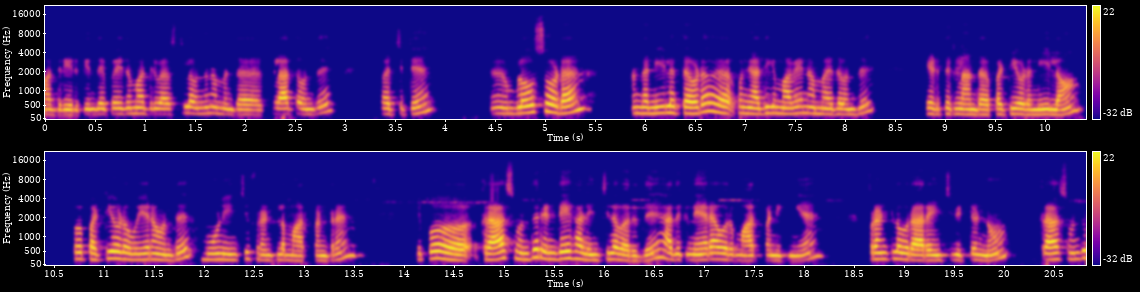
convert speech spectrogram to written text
மாதிரி இருக்குது இந்த இப்போ இது மாதிரி வசத்தில் வந்து நம்ம இந்த கிளாத்தை வந்து வச்சுட்டு ப்ளவுஸோட அந்த நீளத்தோட கொஞ்சம் அதிகமாகவே நம்ம இதை வந்து எடுத்துக்கலாம் அந்த பட்டியோட நீளம். இப்போ பட்டியோட உயரம் வந்து மூணு இன்ச்சு ஃப்ரண்ட்டில் மார்க் பண்ணுறேன் இப்போது கிராஸ் வந்து ரெண்டே கால் இன்ச்சில் வருது. அதுக்கு நேராக ஒரு மார்க் பண்ணிக்கோங்க. ஃப்ரண்ட்டில் ஒரு அரை இன்ச்சு விட்டுடணும். கிராஸ் வந்து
